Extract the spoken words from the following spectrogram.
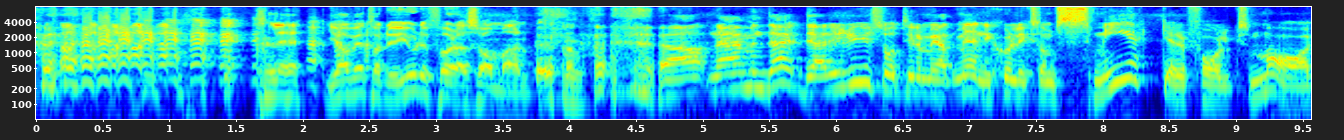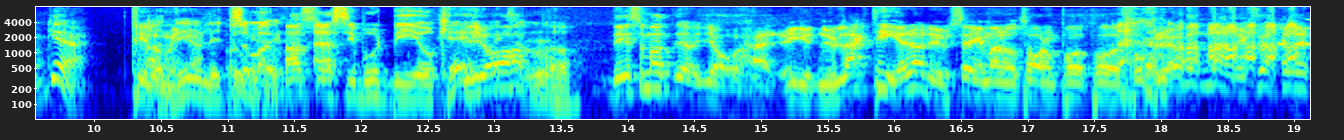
Jag vet vad du gjorde förra sommaren. Ja, nej men där, där är det ju så till och med att människor liksom smeker folks mage. Till Ja, och det är ju med. lite Alltså- as it would be okay. Ja, Liksom. Det är som att, ja herregud, nu lakterar du säger man och tar dem på, på, på bröderna liksom. Eller,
